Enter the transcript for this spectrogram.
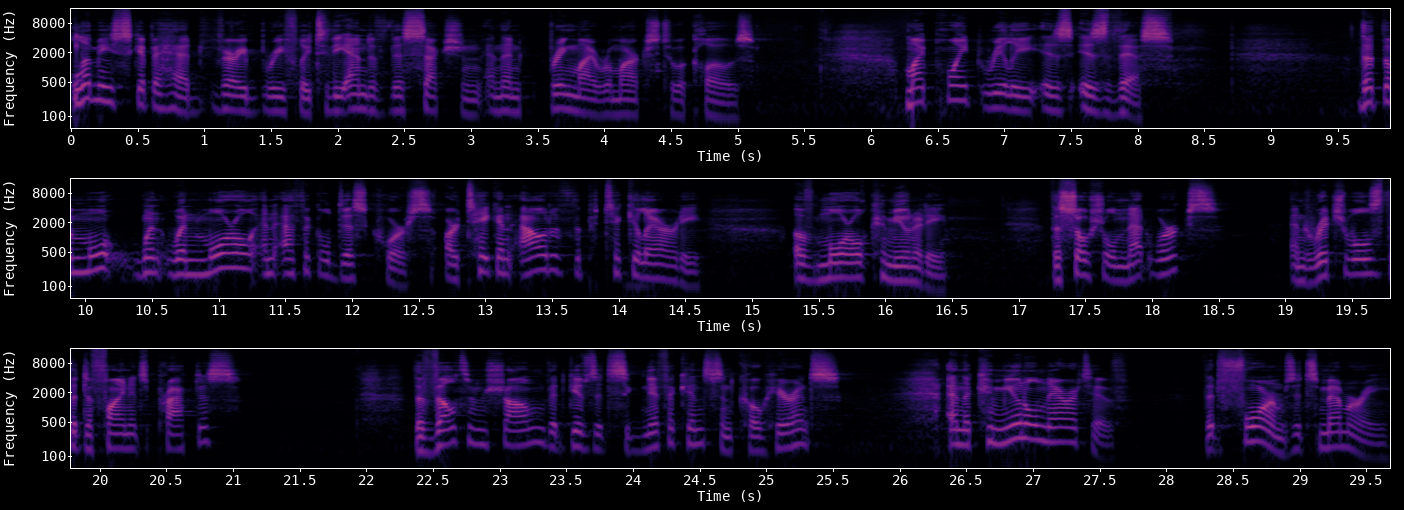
Let me skip ahead very briefly to the end of this section and then bring my remarks to a close. My point really is, is this that the when, when moral and ethical discourse are taken out of the particularity of moral community, the social networks and rituals that define its practice, the Weltanschauung that gives it significance and coherence, and the communal narrative that forms its memory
